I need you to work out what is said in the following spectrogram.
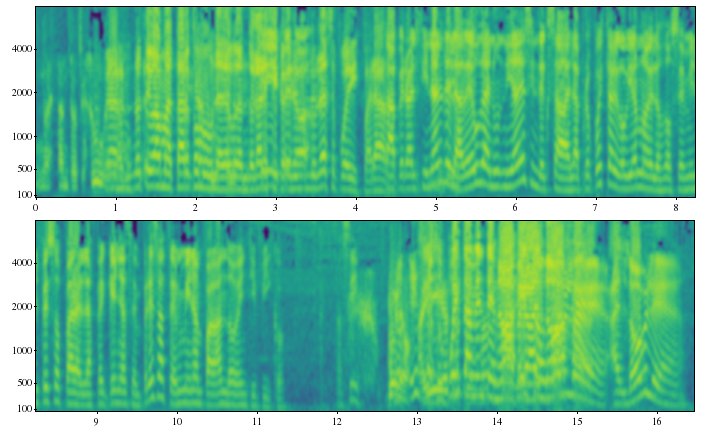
no es tanto que sube. Claro, no, te va a matar como una deuda en dólares, que pero, el dólar se puede disparar. Ah, pero al final de la deuda en unidades indexadas, la propuesta del gobierno de los 12 mil pesos para las pequeñas empresas terminan pagando 20 y pico. Así. Bueno, eso supuestamente no, pero al doble, al doble.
